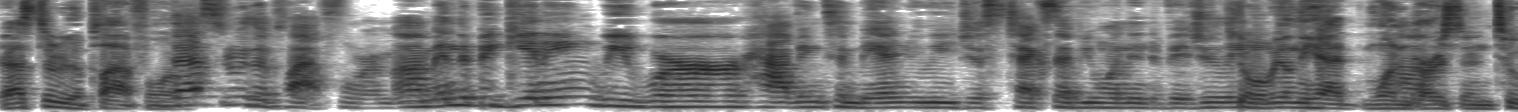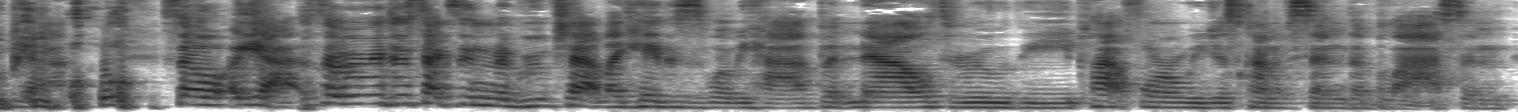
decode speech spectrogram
That's through the platform. That's through the platform. Um, in the beginning we were having to manually just text everyone individually. So we only had one um, person two yeah. people. So yeah so we were just texting in a group chat like hey this is what we have. But now through the platform we just kind of send the blast and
